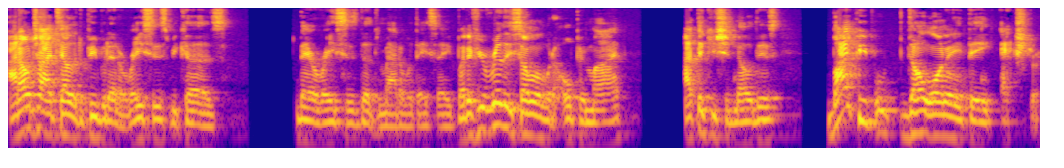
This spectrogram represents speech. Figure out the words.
I don't try to tell it to people that are racist because they're racist, doesn't matter what they say. But if you're really someone with an open mind, I think you should know this. Black people don't want anything extra.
